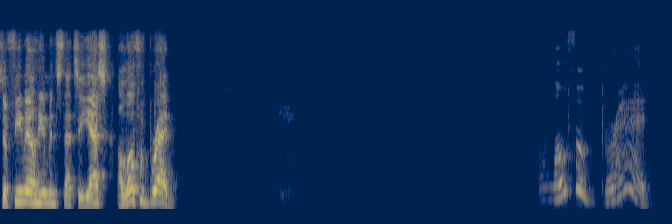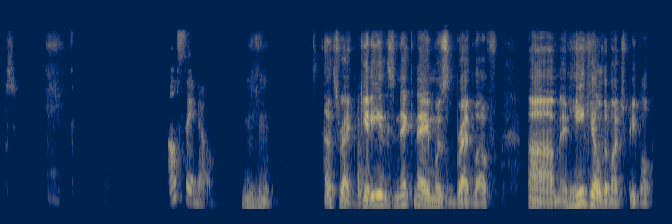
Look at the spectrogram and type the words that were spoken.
So female humans, that's a yes. A loaf of bread. A loaf of bread. I'll say no. Mm-hmm. That's right. Gideon's nickname was bread loaf. Um, and he killed a bunch of people,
